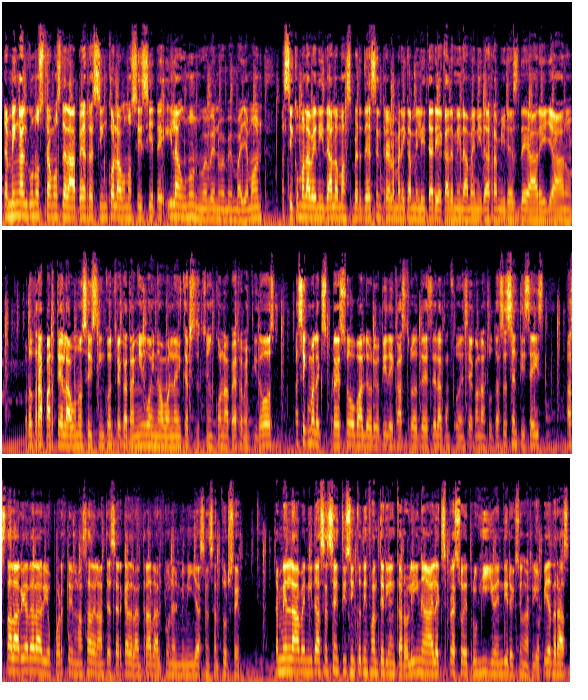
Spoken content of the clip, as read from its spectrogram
También algunos tramos de la APR5, la 167 y la 199 en Bayamón, así como la avenida Lomas Verdes entre la American Military Academy y la avenida Ramírez de Arellano. Por otra parte, la 165 entre Catán y Guaynabo en la intersección con la PR22, así como el expreso Valdoriotti de Castro desde la confluencia con la ruta 66 hasta el área de del aeropuerto y más adelante cerca de la entrada al túnel Minillas en Santurce. También la avenida 65 de Infantería en Carolina, el expreso de Trujillo en dirección a Río Piedras,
